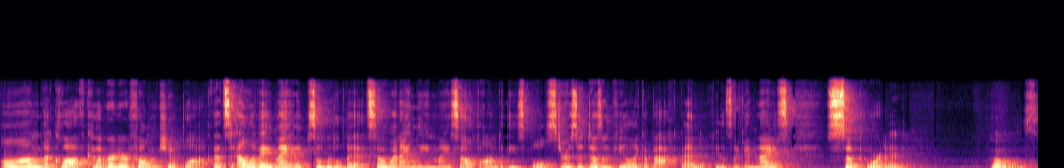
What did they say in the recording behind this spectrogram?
on the cloth covered or foam chip block. That's to elevate my hips a little bit. So when I lean myself onto these bolsters, it doesn't feel like a back bend. It feels like a nice supported pose.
